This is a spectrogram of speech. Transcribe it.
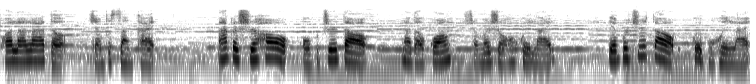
哗啦啦的全部散开。那个时候，我不知道那道光什么时候会来，也不知道会不会来，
